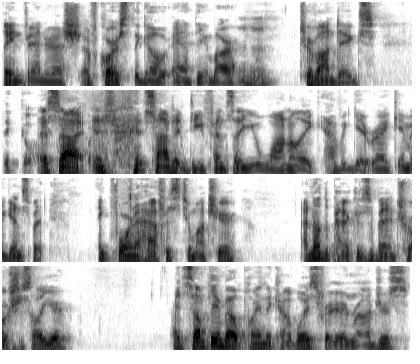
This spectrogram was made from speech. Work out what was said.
Leighton Vander Esch, of course the goat Anthony Barr, Mm-hmm. Trevon Diggs. The go. It's not it's, it's not a defense that you want to like have a get right game against, but I think four and a half is too much here. I know the Packers have been atrocious all year. It's something about playing the Cowboys for Aaron Rodgers.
